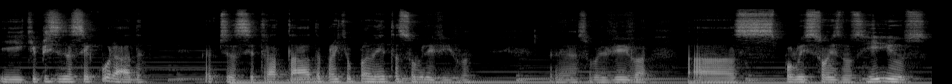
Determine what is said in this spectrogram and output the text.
e que precisa ser curada, né? precisa ser tratada para que o planeta sobreviva. Né? Sobreviva às poluições nos rios,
